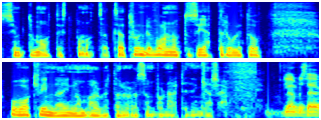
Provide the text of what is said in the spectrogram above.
symptomatiskt på något sätt. Så jag tror det var något så jätteroligt att, att vara kvinna inom arbetarrörelsen på den här tiden kanske. Jag glömde säga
